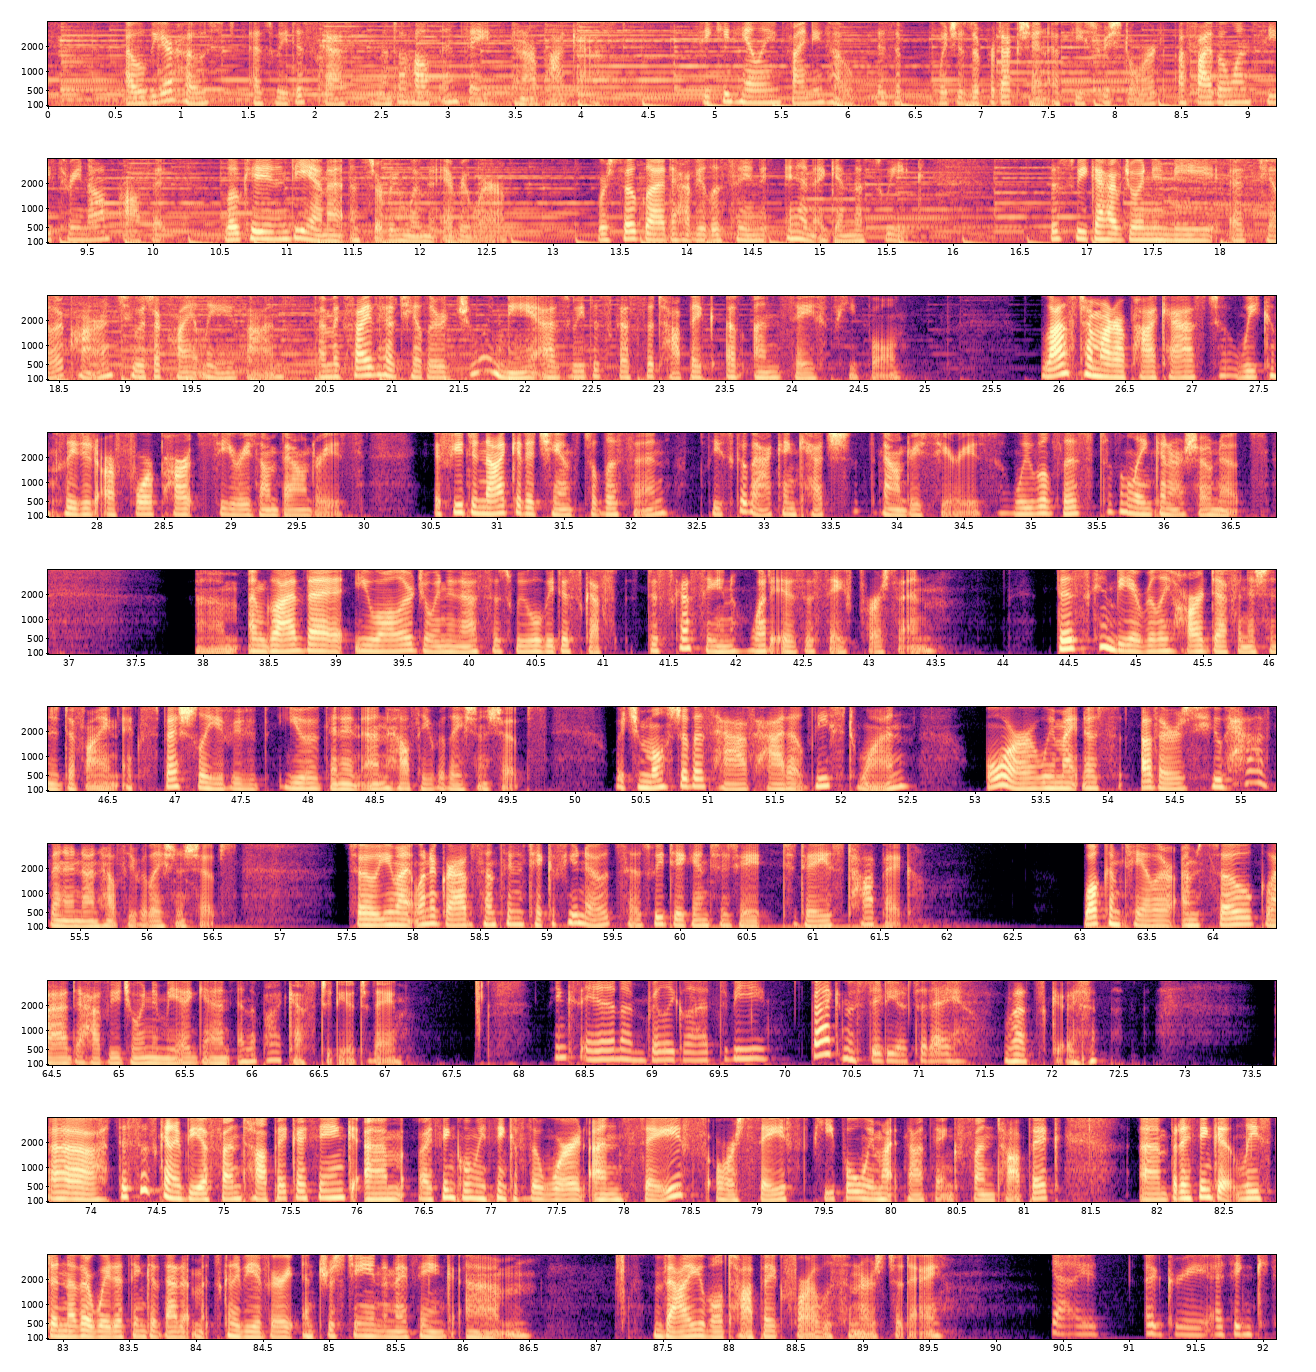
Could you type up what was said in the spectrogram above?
I will be your host as we discuss mental health and faith in our podcast. Seeking Healing, Finding Hope, is a, which is a production of Peace Restored, a 501c3 nonprofit located in Indiana and serving women everywhere. We're so glad to have you listening in again this week. This week, I have joining me as Taylor Carnes, who is our client liaison. I'm excited to have Taylor join me as we discuss the topic of unsafe people. Last time on our podcast, we completed our four part series on boundaries. If you did not get a chance to listen, please go back and catch the boundaries series. We will list the link in our show notes. Um, I'm glad that you all are joining us as we will be discuss- discussing what is a safe person. This can be a really hard definition to define, especially if you've, you have been in unhealthy relationships, which most of us have had at least one, or we might know others who have been in unhealthy relationships. So you might want to grab something to take a few notes as we dig into today's topic. Welcome, Taylor. I'm so glad to have you joining me again in the podcast studio today. Thanks, Ann. I'm really glad to be back in the studio today. That's good. Uh, this is going to be a fun topic, I think. Um, I think when we think of the word unsafe or safe people, we might not think fun topic. Um, but I think at least another way to think of that, it's going to be a very interesting and I think um, valuable topic for our listeners today. Yeah, I agree. I think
